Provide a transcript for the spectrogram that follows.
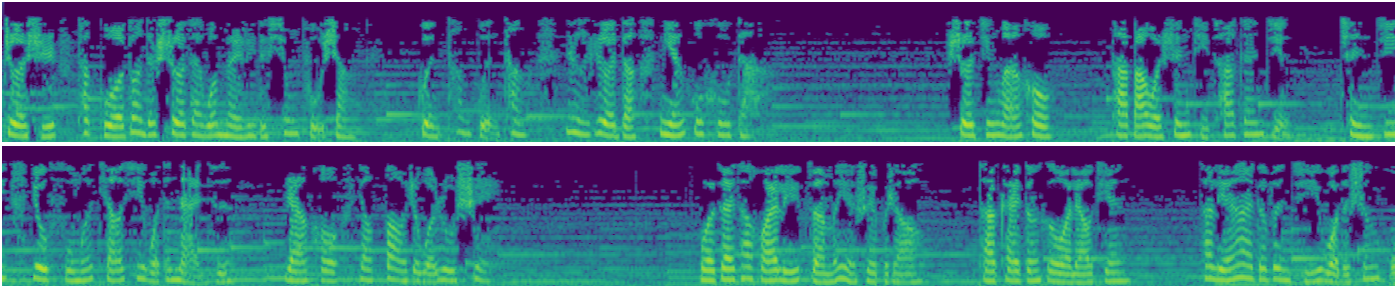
这时，他果断的射在我美丽的胸脯上，滚烫滚烫，热热的，黏糊糊的。射精完后，他把我身体擦干净，趁机又抚摸调戏我的奶子，然后要抱着我入睡。我在他怀里怎么也睡不着，他开灯和我聊天，他怜爱的问起我的生活。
